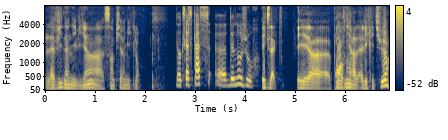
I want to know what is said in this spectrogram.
la vie d'un Ilien à Saint-Pierre-et-Miquelon. Donc ça se passe euh, de nos jours. Exact. Et euh, pour en revenir à, l'écriture,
